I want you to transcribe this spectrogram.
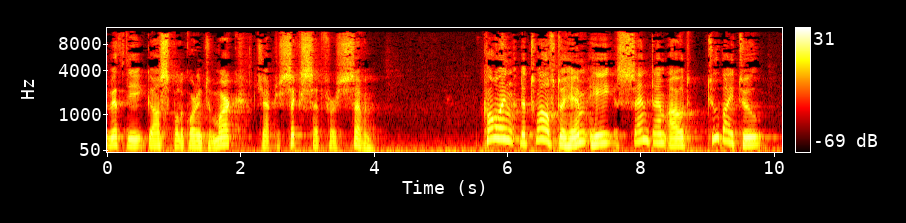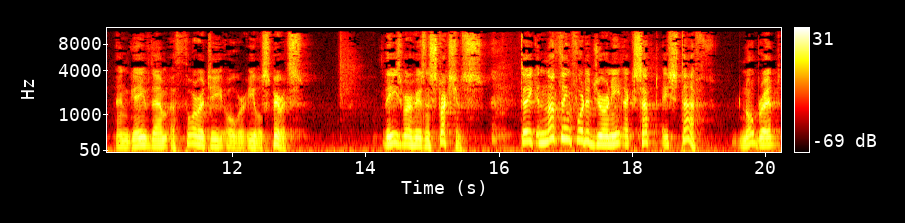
with the gospel according to Mark, chapter 6 at verse 7. Calling the twelve to him, he sent them out two by two and gave them authority over evil spirits. These were his instructions. Take nothing for the journey except a staff, no bread,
